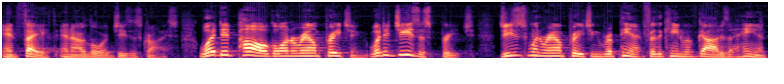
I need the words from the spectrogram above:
and faith in our Lord Jesus Christ. What did Paul going around preaching? What did Jesus preach? Jesus went around preaching, repent for the kingdom of God is at hand.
